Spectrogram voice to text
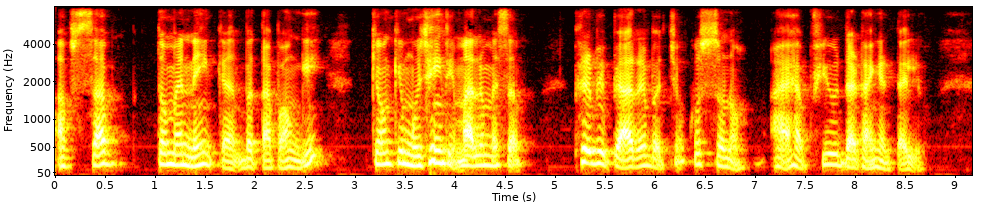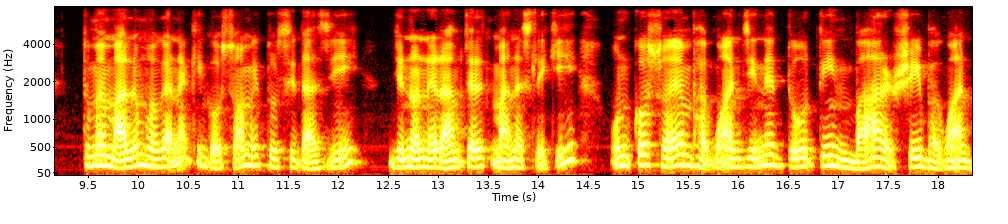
अब सब तो मैं नहीं कर, बता पाऊँगी, क्योंकि मुझे ही नहीं मालूम है सब। फिर भी प्यारे बच्चों कुछ सुनो I have few that I can tell you तुम्हें मालूम होगा ना कि गोस्वामी तुलसीदास जी, जिन्होंने रामचरित मानस लिखी, उनको स्वयं भगवान जी ने दो तीन बार श्री भगवान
